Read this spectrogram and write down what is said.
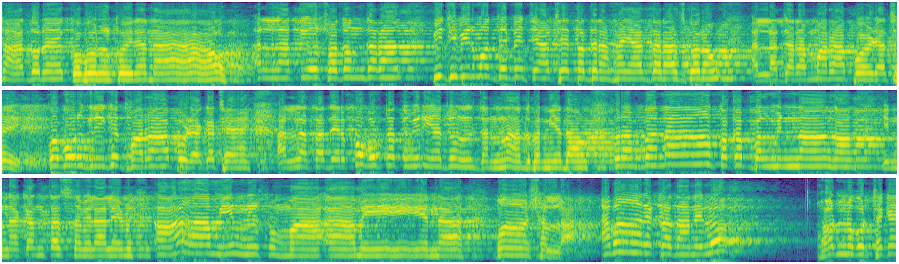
সাদরে কবুল কইরা নাও। আল্লাহ আত্মীয় স্বজন যারা পৃথিবীর মধ্যে বেঁচে আছে, তাদের হায়াত দারাজ করো। আল্লাহ যারা মারা পড়ে আছে কবর গৃহে ধরা পড়ে গেছে, আল্লাহ তাদের কবরটা তুমি রিয়াজুল জান্নাত বানিয়ে দাও। রব্বানা তাকাব্বাল মিন্না, ইন্নাকা আবার একটা দান এলো হরনগর থেকে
